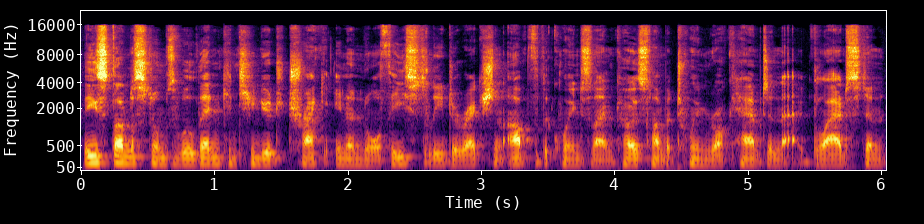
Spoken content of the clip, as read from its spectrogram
These thunderstorms will then continue to track in a northeasterly direction up for the Queensland coastline between Rockhampton, Gladstone,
